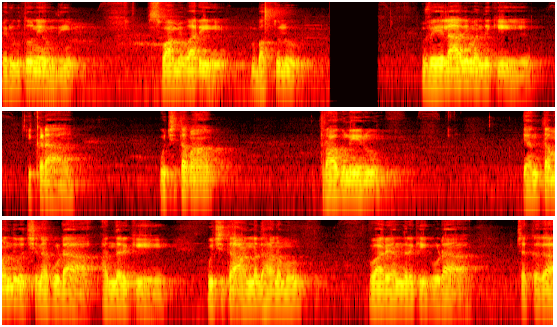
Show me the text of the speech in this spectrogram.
పెరుగుతూనే ఉంది. స్వామివారి భక్తులు వేలాది మందికి ఇక్కడ ఉచితమా త్రాగునీరు ఎంతమంది వచ్చినా కూడా అందరికీ ఉచిత అన్నదానము వారి అందరికీ కూడా చక్కగా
